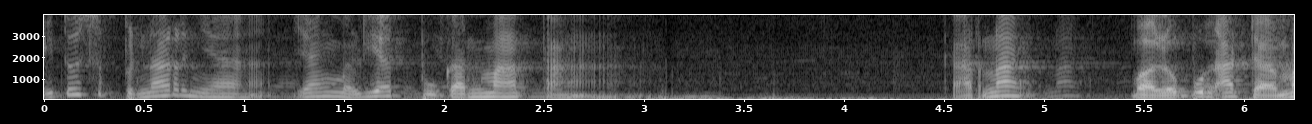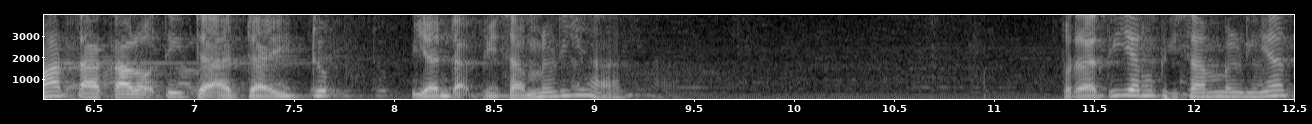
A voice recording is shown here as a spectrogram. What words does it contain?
Itu sebenarnya yang melihat bukan mata. Karena walaupun ada mata kalau tidak ada hidup ya tidak bisa melihat. Berarti yang bisa melihat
